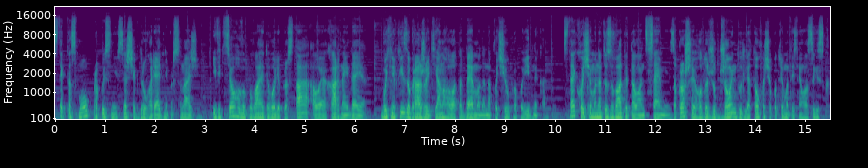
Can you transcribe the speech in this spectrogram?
Стек та Смоук прописані все ж як другорядні персонажі, і від цього випливає доволі проста, але гарна ідея. Близнюки зображують Янгола та демона на плечі у проповідника. Стек хоче монетизувати талант Семмі, запрошує його до джук-джойнту для того, щоб отримати з нього зиск.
